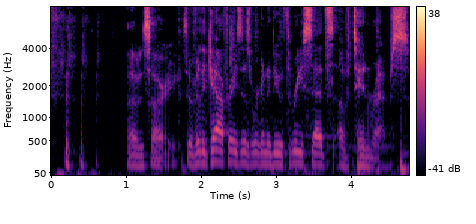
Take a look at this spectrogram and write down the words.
I'm sorry. So for the calf raises, we're going to do three sets of 10 reps.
